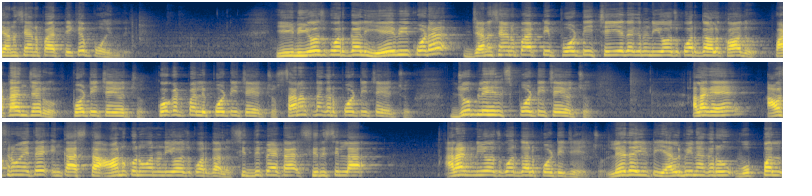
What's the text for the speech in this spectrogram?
జనసేన పార్టీకే పోయింది. ఈ నియోజకవర్గాలు ఏవి కూడా జనసేన పార్టీ పోటీ చేయదగిన నియోజకవర్గాలు కాదు. పటాన్చెరు పోటీ చేయొచ్చు కూకట్పల్లి పోటీ చేయొచ్చు సనత్ నగర్ పోటీ చేయొచ్చు జూబ్లీ హిల్స్ పోటీ చేయొచ్చు. అలాగే అవసరమైతే ఇంకాస్త ఆనుకుని ఉన్న నియోజకవర్గాలు సిద్దిపేట సిరిసిల్ల అలాంటి నియోజకవర్గాలు పోటీ చేయొచ్చు. లేదా ఇటు ఎల్బీ నగరు ఉప్పల్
